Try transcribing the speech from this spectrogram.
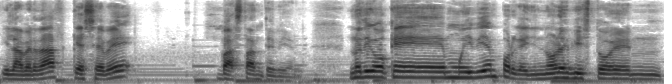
Y la verdad que se ve bastante bien. No digo que muy bien porque no lo he visto en,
